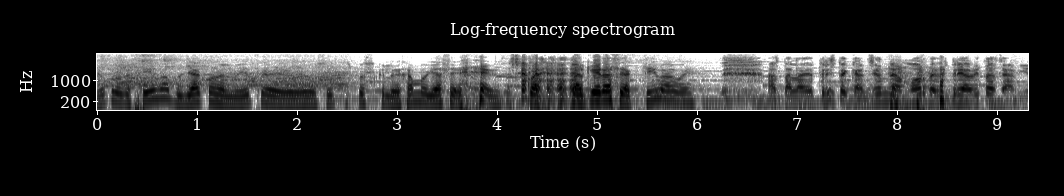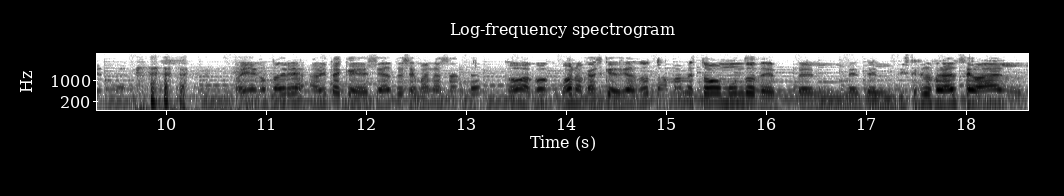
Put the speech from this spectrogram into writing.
Yo creo que sí, ¿no? Pues ya con el billete de 200 pesos que le dejamos ya se... cual- cualquiera se activa, güey. Hasta la de triste canción de amor del tri ahorita se avienta. Oye, compadre, ahorita que decías de Semana Santa, ¿cómo, acuerdo? bueno, casi que decías, no, no mames, todo mundo de- del, del Distrito Federal se va al-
